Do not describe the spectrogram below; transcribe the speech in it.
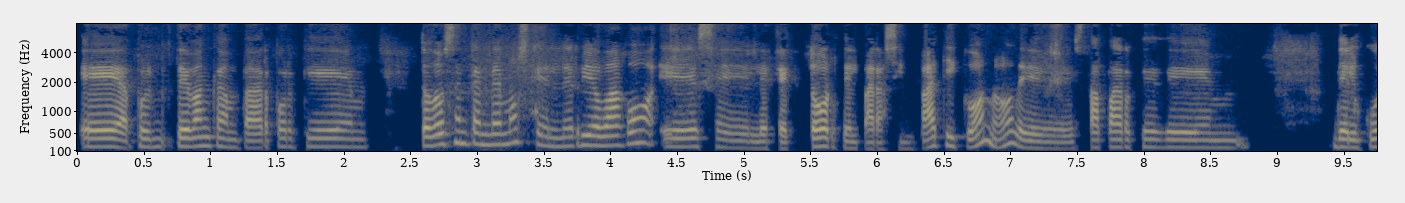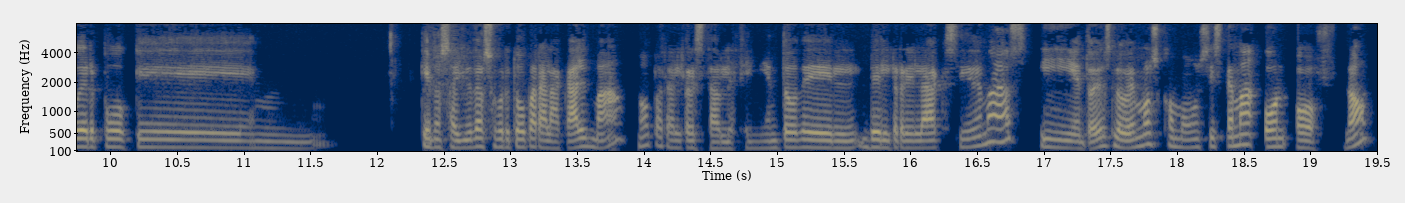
Eh, pues te va a encantar, porque todos entendemos que el nervio vago es el efector del parasimpático, ¿no? De esta parte del cuerpo que, que nos ayuda sobre todo para la calma, ¿no? para el restablecimiento del, relax y demás. Y entonces lo vemos como un sistema on-off, ¿no?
